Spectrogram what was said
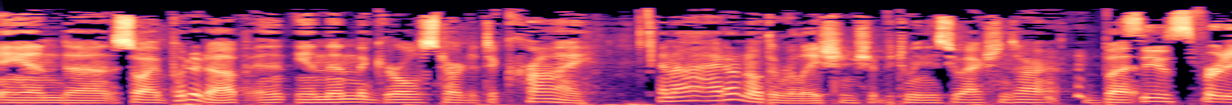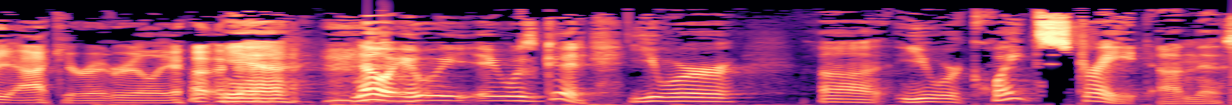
And uh, so I put it up, and, and then the girl started to cry. And I, I don't know what the relationship between these two actions are, but Seems pretty accurate, really. yeah, no, it it was good. You were uh, you were quite straight on this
